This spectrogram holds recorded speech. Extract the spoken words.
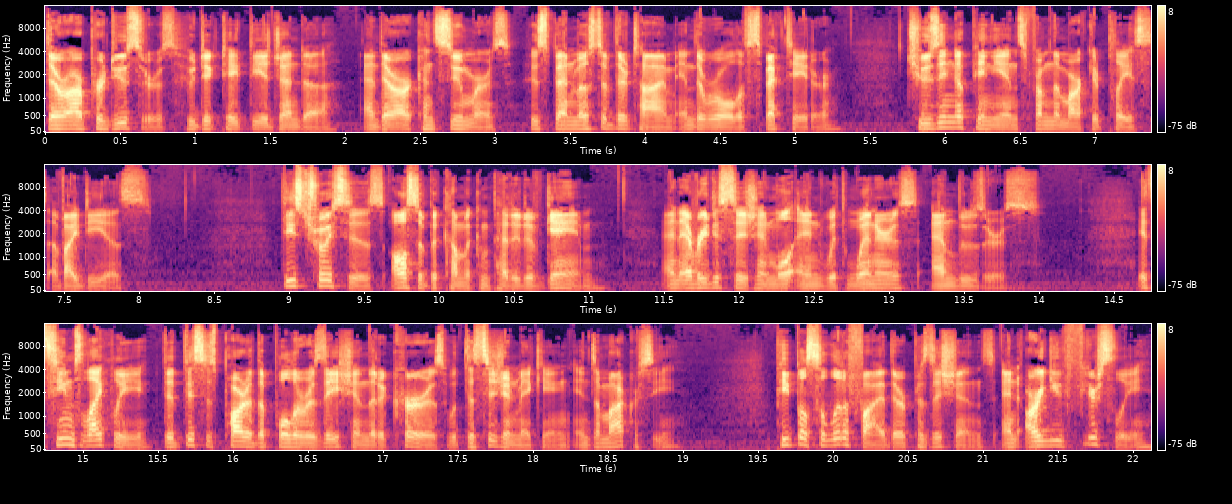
There are producers who dictate the agenda, and there are consumers who spend most of their time in the role of spectator, choosing opinions from the marketplace of ideas. These choices also become a competitive game, and every decision will end with winners and losers. It seems likely that this is part of the polarization that occurs with decision making in democracy. People solidify their positions and argue fiercely,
